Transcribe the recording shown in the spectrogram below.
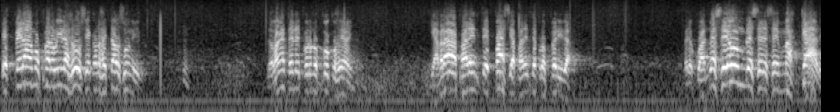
que esperamos para unir a Rusia con los Estados Unidos. Lo van a tener por unos pocos años. Y habrá aparente paz y aparente prosperidad. Pero cuando ese hombre se desenmascare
